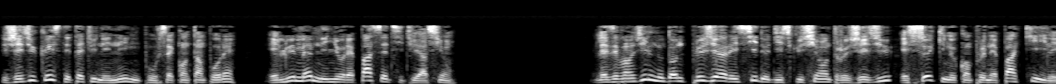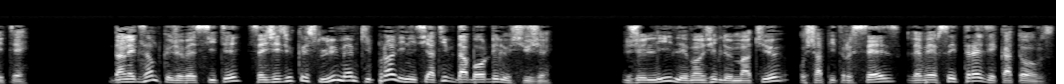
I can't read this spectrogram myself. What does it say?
Jésus-Christ était une énigme pour ses contemporains, et lui-même n'ignorait pas cette situation. Les évangiles nous donnent plusieurs récits de discussions entre Jésus et ceux qui ne comprenaient pas qui il était. Dans l'exemple que je vais citer, c'est Jésus-Christ lui-même qui prend l'initiative d'aborder le sujet. Je lis l'évangile de Matthieu au chapitre 16, les versets 13 et 14.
